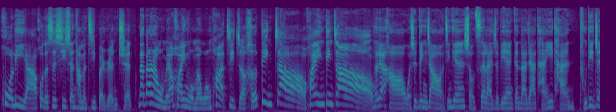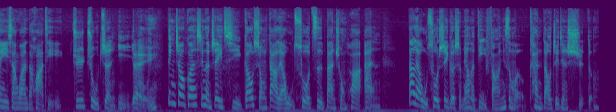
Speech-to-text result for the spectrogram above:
获利呀、或者是牺牲他们基本人权。那当然，我们要欢迎我们文化记者何定照，欢迎定照。大家好，我是定照，今天首次来这边跟大家谈一谈土地正义相关的话题。居住正义，对，定照关心的这一起高雄大寮五错自办重化案，大寮五错是一个什么样的地方？你怎么看到这件事的？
